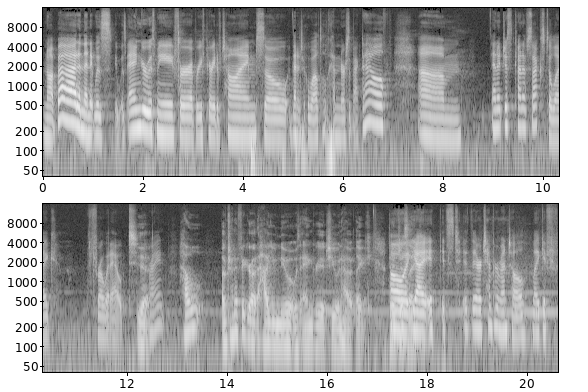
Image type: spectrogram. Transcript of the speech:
not bad and then it was it was angry with me for a brief period of time so then it took a while to kind of nurse it back to health um and it just kind of sucks to like throw it out Yeah. right how I'm trying to figure out how you knew it was angry at you and how like. oh just, like- yeah it, it's t- they're temperamental like if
